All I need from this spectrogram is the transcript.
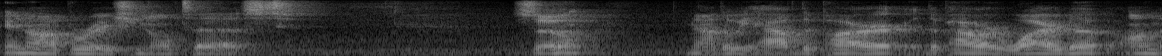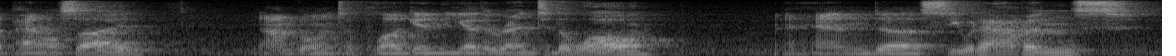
an operational test. So now that we have the power, the power wired up on the panel side, I'm going to plug in the other end to the wall and uh, see what happens.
